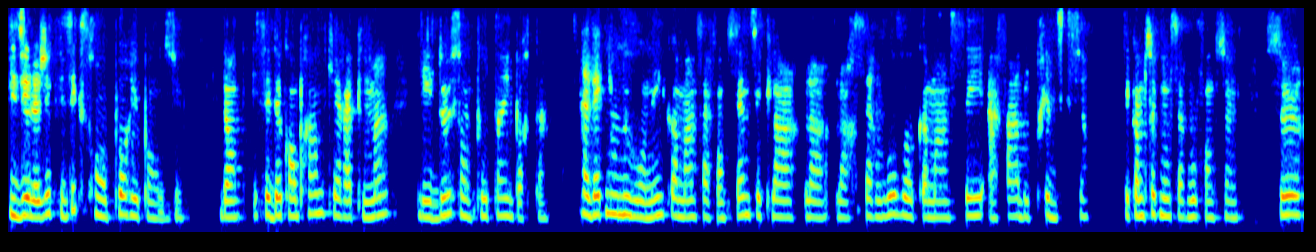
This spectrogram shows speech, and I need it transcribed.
physiologiques, physiques, ne seront pas répondus. Donc, c'est de comprendre que rapidement, les deux sont autant importants. Avec nos nouveau-nés, comment ça fonctionne, c'est que leur, leur, cerveau va commencer à faire des prédictions. C'est comme ça que nos cerveaux fonctionnent. Sur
